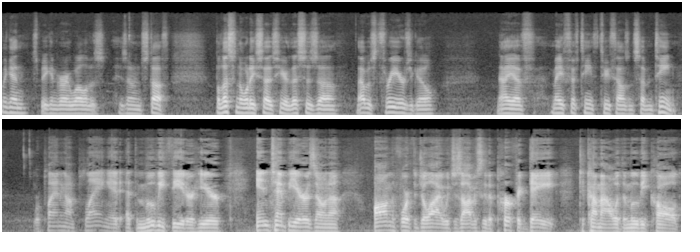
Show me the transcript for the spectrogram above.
Again, speaking very well of his, his own stuff. But listen to what he says here. This is uh, that was three years ago. Now you have May 15th, 2017. We're planning on playing it at the movie theater here in Tempe, Arizona on the 4th of July, which is obviously the perfect date to come out with a movie called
